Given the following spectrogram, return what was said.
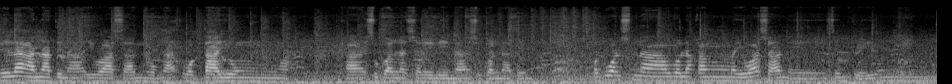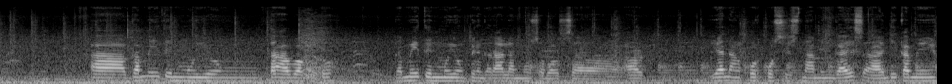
kailangan natin na iwasan. Wag, na, wag tayong ah, isugal na sarili na isugal natin. Pag once na wala kang maiwasan eh siyempre yung ah, gamitin mo yung tawag ito. Gamitin mo yung pinag-aralan mo sa about sa art yan ang purposes namin guys. Ah, hindi kami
